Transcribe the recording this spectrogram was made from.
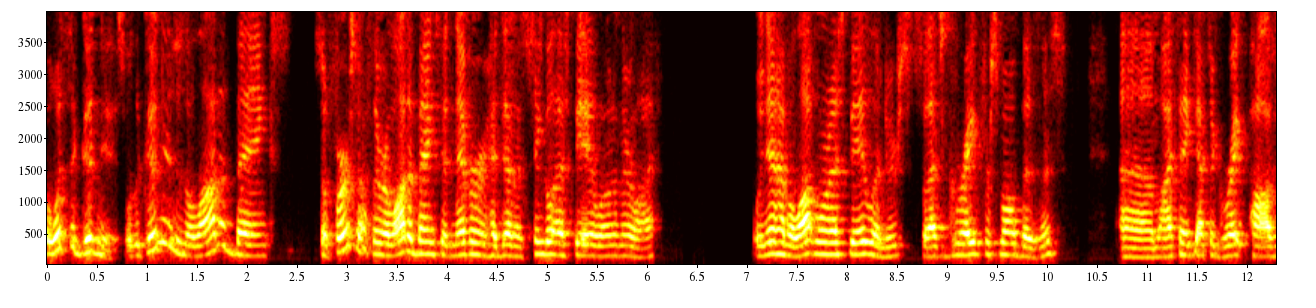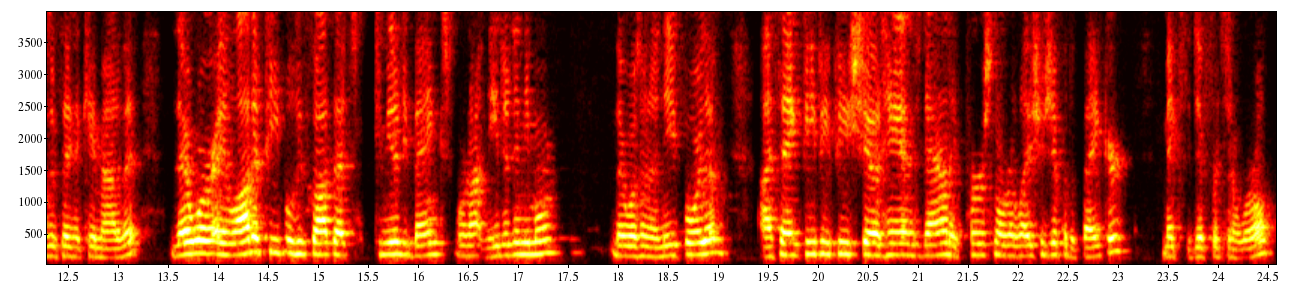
But what's the good news? Well, the good news is a lot of banks. So first off, there were a lot of banks that never had done a single SBA loan in their life. We now have a lot more SBA lenders, so that's great for small business. Um, I think that's a great positive thing that came out of it. There were a lot of people who thought that community banks were not needed anymore. There wasn't a need for them. I think PPP showed hands down a personal relationship with a banker makes the difference in a world.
